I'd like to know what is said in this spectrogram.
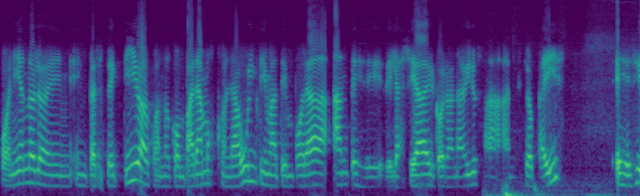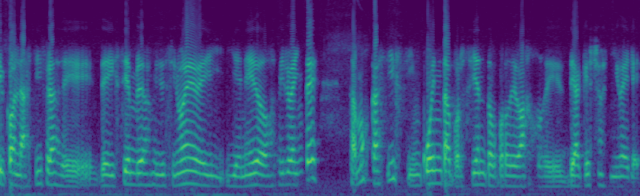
poniéndolo en, perspectiva, cuando comparamos con la última temporada antes de, la llegada del coronavirus a, nuestro país, es decir, con las cifras de, diciembre de 2019 y, y enero de 2020, estamos casi 50% por debajo de, aquellos niveles.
